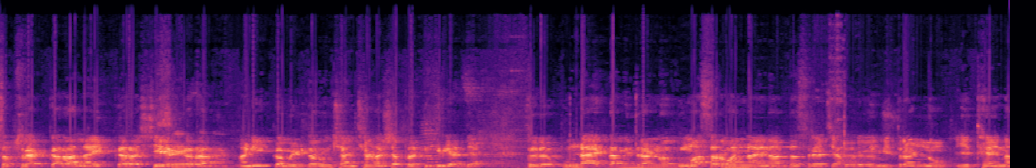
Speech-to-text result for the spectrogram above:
सबस्क्राईब करा लाईक करा शेअर करा. आणि कमेंट करून छान छान अशा प्रतिक्रिया द्या. तर पुन्हा एकदा मित्रांनो तुम्हा सर्वांना आहे ना दसऱ्याच्या तर मित्रांनो येथे आहे ना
